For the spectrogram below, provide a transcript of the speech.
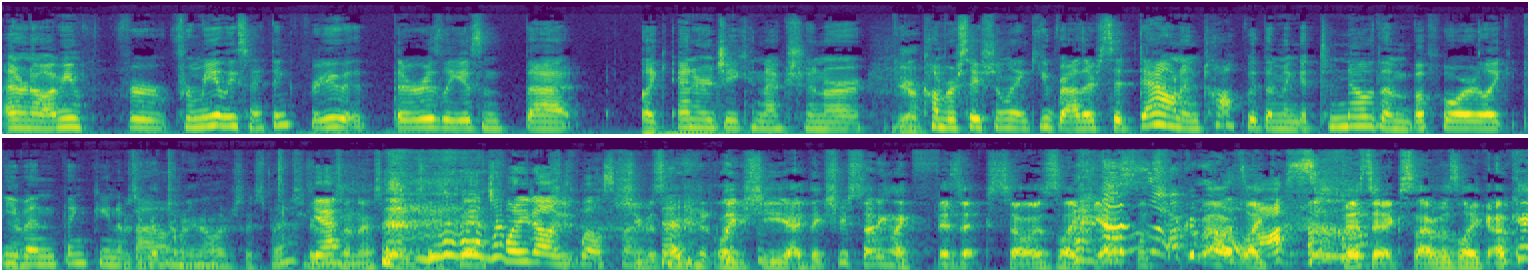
I don't know. I mean, for for me at least, I think for you, it, there really isn't that like energy connection or Yeah. conversation. Like you'd rather sit down and talk with them and get to know them before like even thinking It was a about. good twenty dollars I spent too. Yeah. It was a nice conversation. Man, twenty dollars well spent. She was there, like she. I think she was studying like physics. So I was like, yes, let's talk about like awesome. physics. I was like, okay,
